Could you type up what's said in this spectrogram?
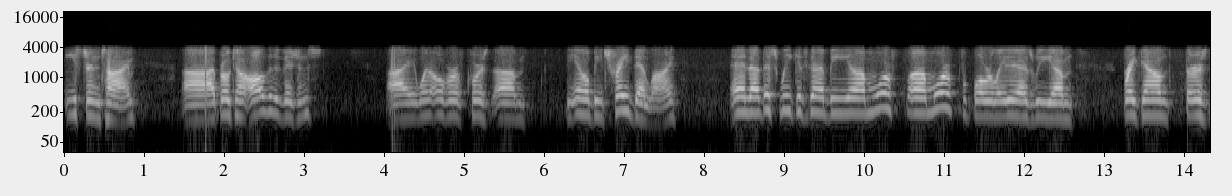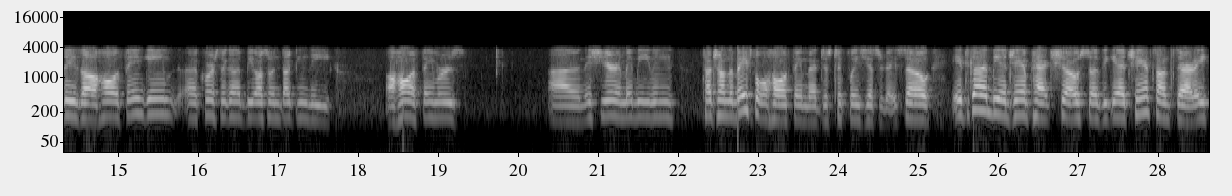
Eastern time. Uh, I broke down all the divisions. I went over, of course, um, the MLB trade deadline, and uh, this week it's going to be uh, more uh, more football related as we um, break down Thursday's uh, Hall of Fame game. Uh, of course, they're going to be also inducting the uh, Hall of Famers uh, this year, and maybe even touch on the Baseball Hall of Fame that just took place yesterday. So it's going to be a jam-packed show. So if you get a chance on Saturday,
